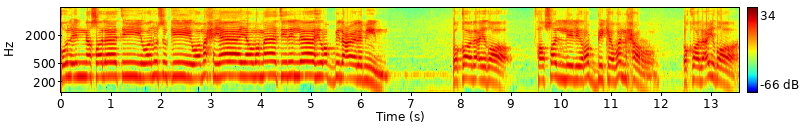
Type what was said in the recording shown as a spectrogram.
قل إن صلاتي ونسكي ومحياي ومماتي لله رب العالمين. وقال أيضا فصل لربك وانحر وقال أيضا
